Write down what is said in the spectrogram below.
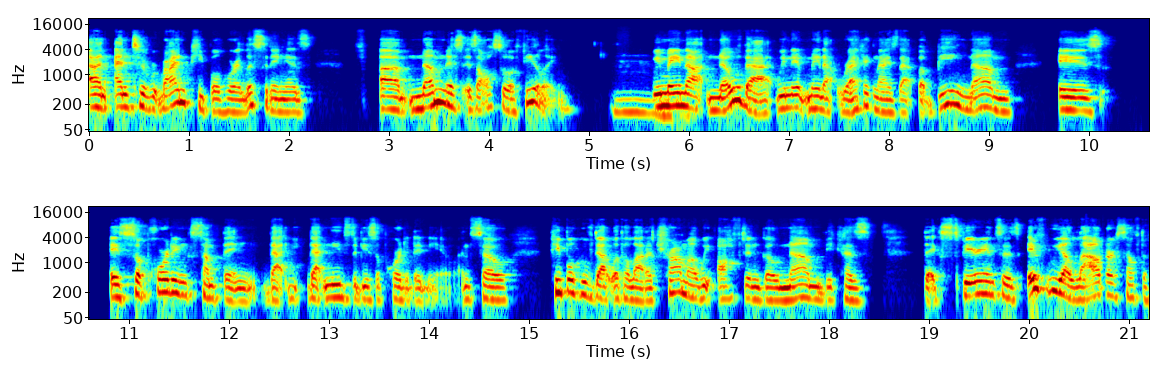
and and to remind people who are listening is um, numbness is also a feeling mm. we may not know that we may not recognize that but being numb is is supporting something that that needs to be supported in you and so people who've dealt with a lot of trauma we often go numb because the experiences, if we allowed ourselves to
